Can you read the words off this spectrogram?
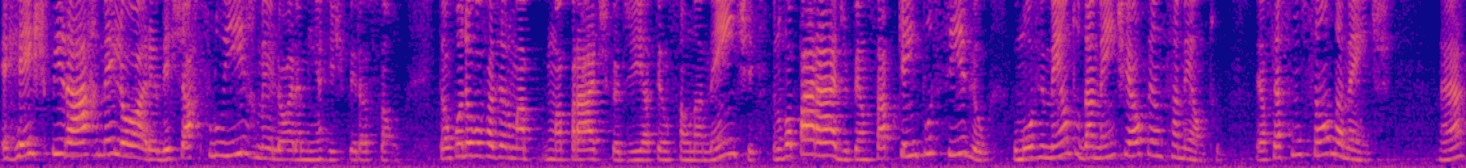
é respirar melhor, é deixar fluir melhor a minha respiração. Então, quando eu vou fazer uma, uma prática de atenção na mente, eu não vou parar de pensar, porque é impossível. O movimento da mente é o pensamento. Essa é a função da mente. Né?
